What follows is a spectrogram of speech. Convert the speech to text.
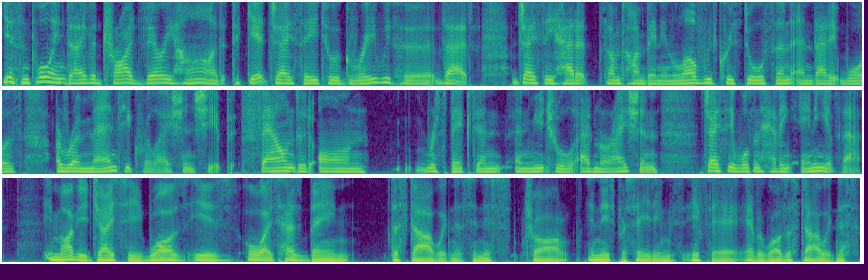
Yes, and Pauline David tried very hard to get JC to agree with her that JC had at some time been in love with Chris Dawson and that it was a romantic relationship founded on respect and, and mutual admiration. JC wasn't having any of that. In my view, JC was, is, always has been the star witness in this trial, in these proceedings, if there ever was a star witness.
